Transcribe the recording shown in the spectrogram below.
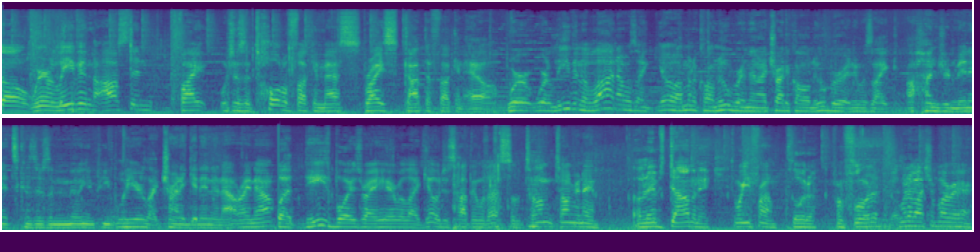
So we're leaving the Austin fight, which is a total fucking mess. Bryce got the fucking L. We're we're leaving the lot, and I was like, "Yo, I'm gonna call an Uber." And then I tried to call an Uber, and it was like a hundred minutes because there's a million people here, like trying to get in and out right now. But these boys right here were like, "Yo, just hop in with us." So tell them, tell them your name. My name's Dominic. Where are you from? Florida. From Florida. What about your boy right here?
